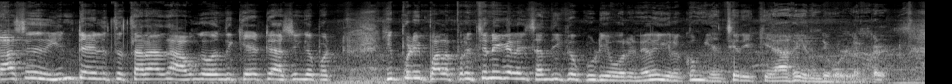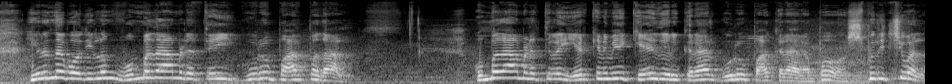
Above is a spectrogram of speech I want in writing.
காசு இன்ட்ட எழுத்து தராத அவங்க வந்து கேட்டு அசிங்கப்பட்டு இப்படி பல பிரச்சனைகளை சந்திக்கக்கூடிய ஒரு நிலை இருக்கும். எச்சரிக்கையாக இருந்து கொள்ளுங்கள். இருந்த போதிலும் ஒன்பதாம் இடத்தை குரு பார்ப்பதால் ஒன்பதாம் இடத்துல ஏற்கனவே கேது இருக்கிறார் குரு பார்க்குறார். அப்போது ஸ்பிரிச்சுவல்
